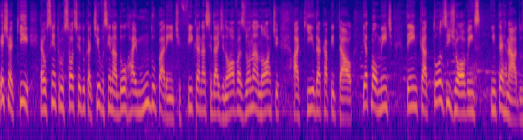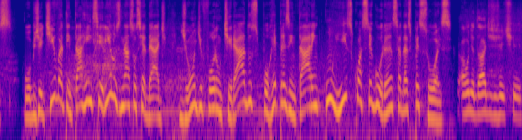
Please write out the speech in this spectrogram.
Este aqui é o Centro Socioeducativo Senador Raimundo Parente. Fica na Cidade Nova, zona norte aqui da capital. E atualmente tem 14 jovens internados. O objetivo é tentar reinseri-los na sociedade, de onde foram tirados por representarem um risco à segurança das pessoas. A unidade a gente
